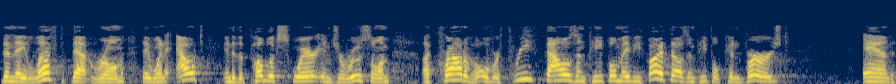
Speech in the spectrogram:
Then they left that room. They went out into the public square in Jerusalem. A crowd of over 3,000 people, maybe 5,000 people converged. And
